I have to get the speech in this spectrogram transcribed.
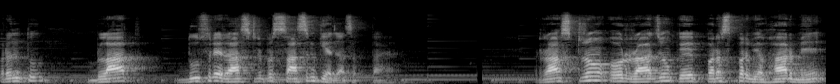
परंतु ब्लात दूसरे राष्ट्र पर शासन किया जा सकता है। राष्ट्रों और राज्यों के परस्पर व्यवहार में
